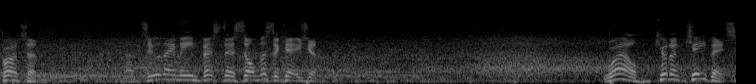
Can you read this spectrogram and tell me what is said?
Burton. And do they mean business on this occasion? Well, couldn't keep it.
